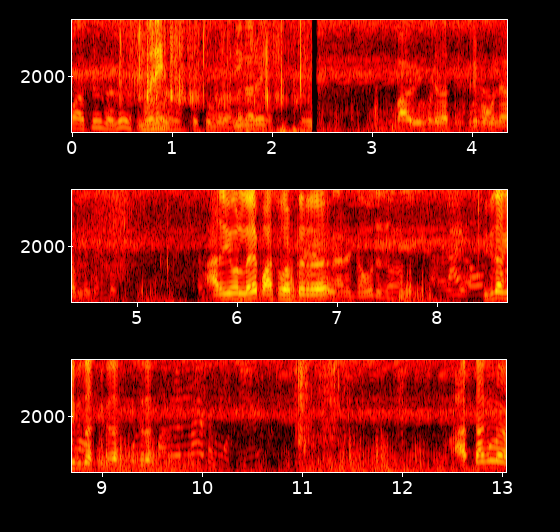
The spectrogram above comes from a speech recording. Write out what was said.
पाच झाले. ते चिंबर झालं. बावींच्या तिसरी पकडली आपली. अरे यो लय पास वर तर. अरे गवत होता किती टाक किती टाक किती टाक किती टाक. आत टाक ना.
